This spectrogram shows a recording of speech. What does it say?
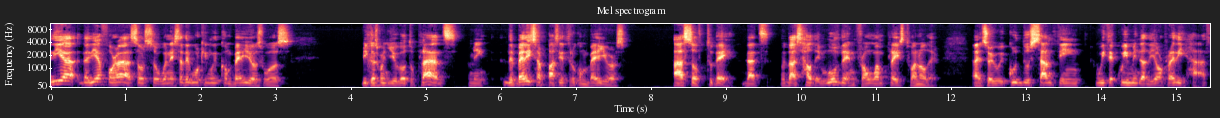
idea the idea for us also when I started working with conveyors was because when you go to plants, I mean, the bellies are passing through conveyors as of today. That's that's how they move them from one place to another. And so we could do something with equipment that they already have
